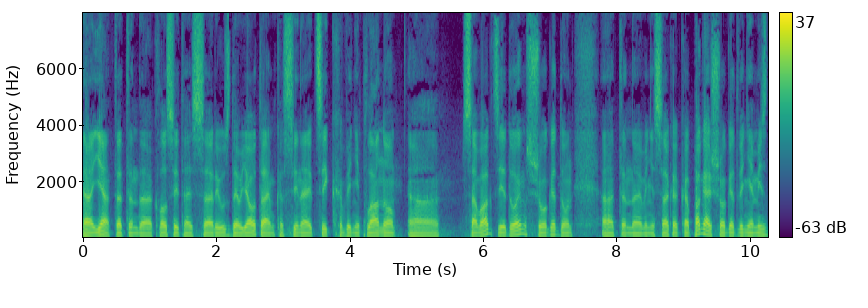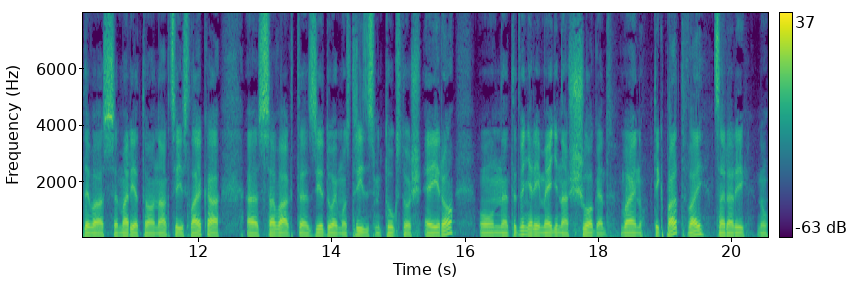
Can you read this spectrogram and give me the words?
Uh, jā, tad, tad uh, klausītājs arī uzdeva jautājumu, kas sinēja, cik viņi plāno uh, savākt ziedojumus šogad, un uh, tad uh, viņa saka, ka pagājušo gadu viņiem izdevās marietona akcijas laikā uh, savākt ziedojumos 30 tūkstoši eiro, un tad viņi arī mēģinās šogad vai nu tikpat, vai cer arī, nu,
